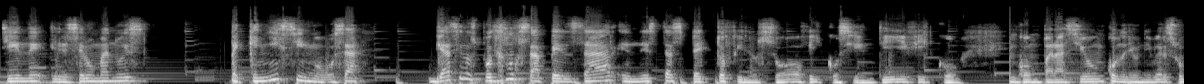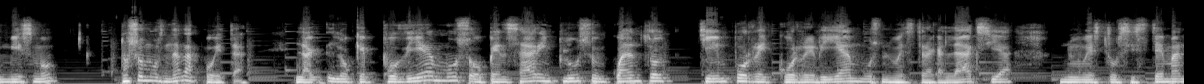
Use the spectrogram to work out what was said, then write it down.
tiene el ser humano es pequeñísimo. O sea, ya si nos ponemos a pensar en este aspecto filosófico, científico, en comparación con el universo mismo, no somos nada poeta. lo que podíamos o pensar incluso en cuanto tiempo recorreríamos nuestra galaxia, nuestro sistema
